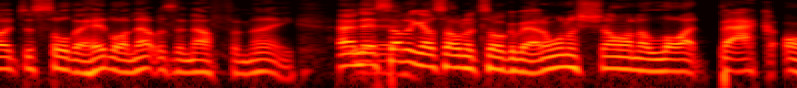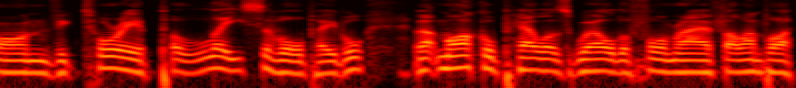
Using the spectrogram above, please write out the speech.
I just saw the headline. That was enough for me. And there's something else I want to talk about. I want to shine a light back on Victoria Police, of all people, about Michael Pell as well, the former AFL umpire.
